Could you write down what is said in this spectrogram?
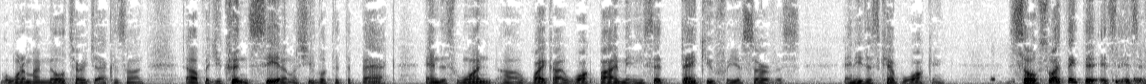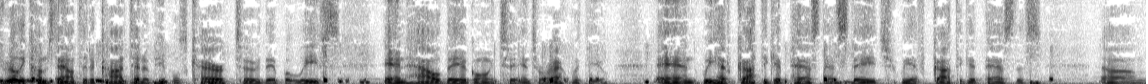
one of my military jackets on, uh, but you couldn't see it unless you looked at the back. And this one uh, white guy walked by me, and he said, "Thank you for your service," and he just kept walking. So, so I think that it's, it's, it really comes down to the content of people's character, their beliefs, and how they are going to interact with you. And we have got to get past that stage. We have got to get past this. Um,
